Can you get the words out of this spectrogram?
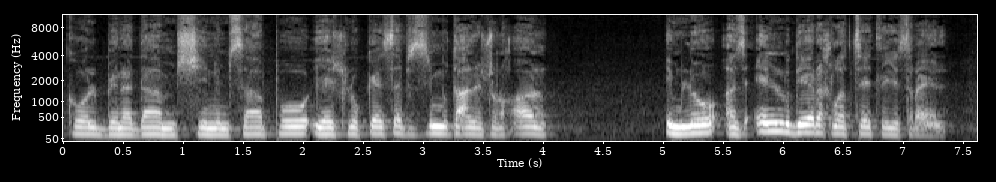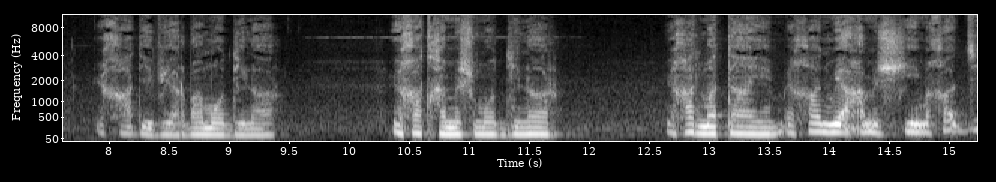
כל בן אדם שנמצא פה יש לו כסף שים אותה על השולחן. אם לא אז אין לו דרך לצאת לישראל. אחד הביא 400 דינר אחד 500 דינר אחד 200 אחד 150 אחד זה.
